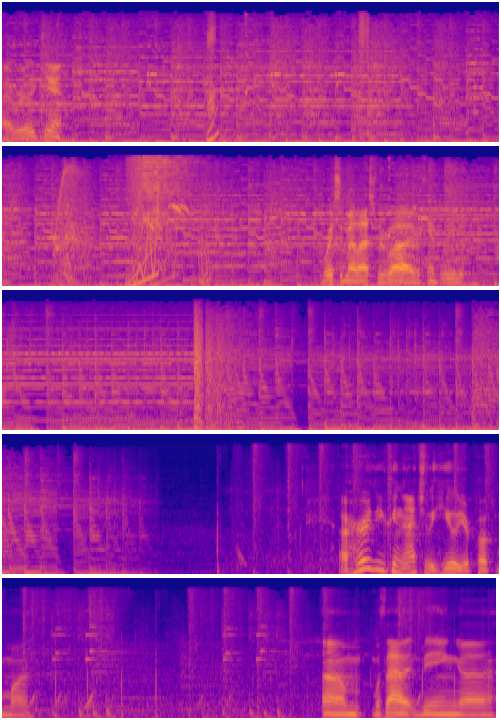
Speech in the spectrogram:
I really can't. Wasted my last revive, I can't believe it. I heard you can actually heal your Pokemon. Um, without it being, uh...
